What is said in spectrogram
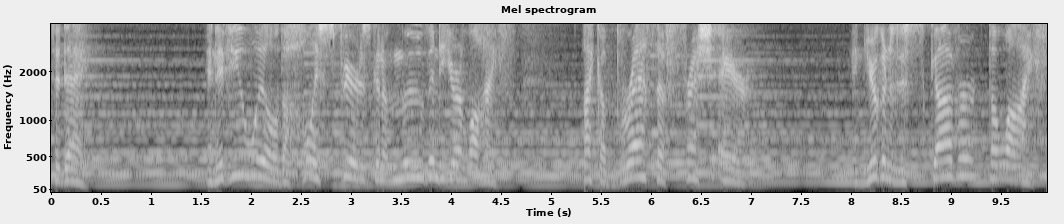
today. And if you will, the Holy Spirit is going to move into your life like a breath of fresh air. And you're going to discover the life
